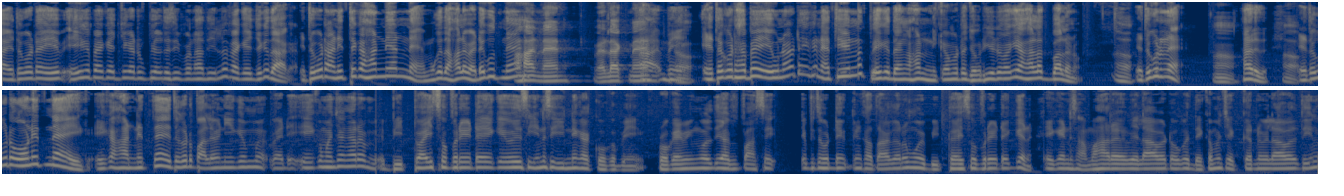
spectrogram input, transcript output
අතකොට ඒ පැකජක රුපියල් දෙසි පනාදල්ල පැකජක දාග එතකොට අනිත්තක හන්නයන්න මුක දහල වැඩකුත්න හන්නන් වැඩක් නෑ එතකොට හැබ ඒවනට එක නැතිවන්න ඒක දැහන් නිකමට ජොරියට වගේ හලත් බලනවා. එතකොට නෑ හරිද? එතකට ඕනෙත් නෑ ඒක. හන්නෙත් එතකට පලවනීකම වැඩ ඒක මචන් අර බිට්වයි සොපරේට එක සීන සිීන එකක් ෝක මේ ප්‍රගමින් ොල්ද අපි පස්සේ එපිසෝඩ් කතා කරම බිට්වයි සොපරේටක් ගැන. ඒකන සමහර වෙලාවට ඕක දෙකම චෙක්කරන වෙලාවල් තින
